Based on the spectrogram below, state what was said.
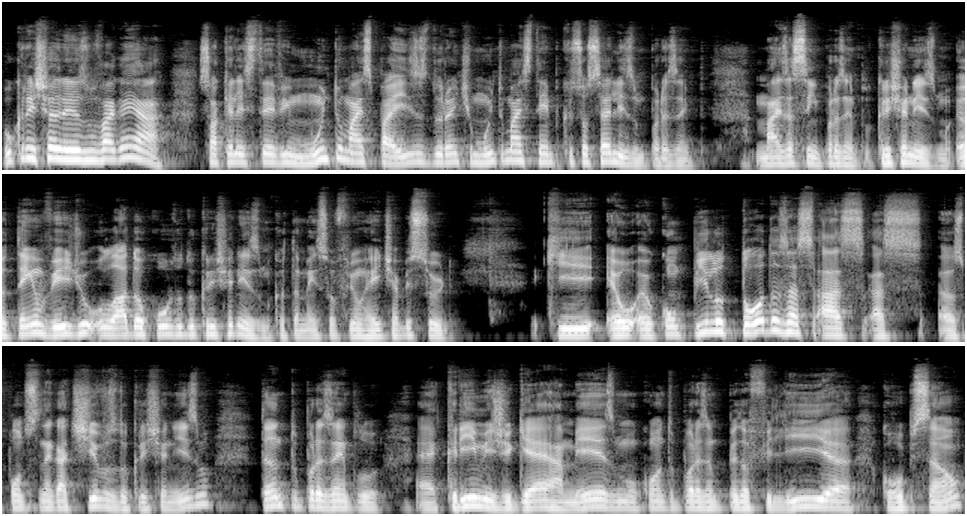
o cristianismo vai ganhar. Só que ele esteve em muito mais países durante muito mais tempo que o socialismo, por exemplo. Mas assim, por exemplo, cristianismo. Eu tenho um vídeo, o lado oculto do cristianismo, que eu também sofri um hate absurdo. Que eu, eu compilo todos os pontos negativos do cristianismo, tanto, por exemplo, é, crimes de guerra mesmo, quanto, por exemplo, pedofilia, corrupção.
